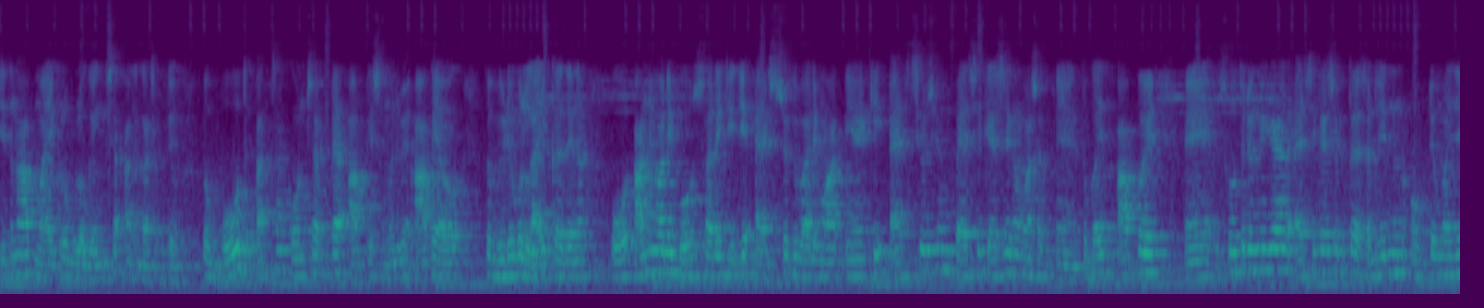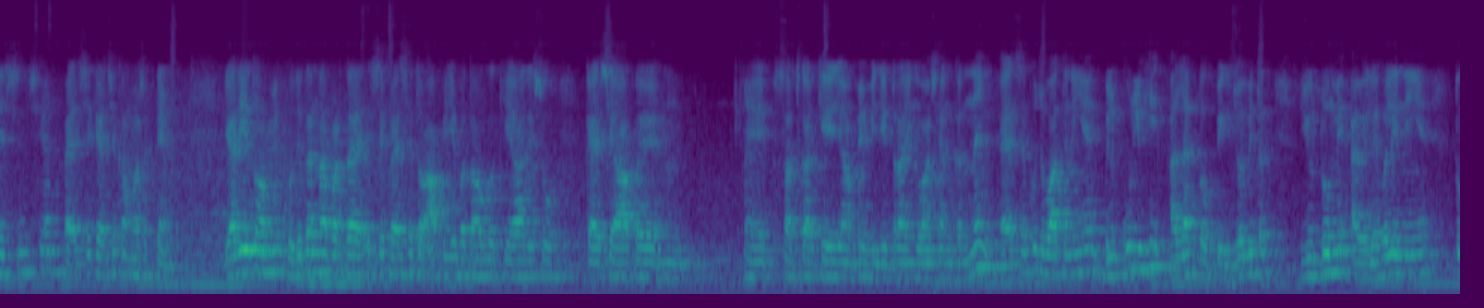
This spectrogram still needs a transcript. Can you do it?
जितना आप माइक्रो ब्लॉगिंग से अर्न कर सकते हो। तो बहुत अच्छा कॉन्सेप्ट है, आपके समझ में आ गया हो तो वीडियो को लाइक कर देना। और आने वाली बहुत सारी चीज़ें एस के बारे में आती हैं कि एस से हम पैसे कैसे कमा सकते हैं। तो भाई आप सोच रहे होंगे यार ऐसे कैसे सकते हैं? सर ऑप्टिमाइजेशन से हम पैसे कैसे कमा सकते हैं। यार, ये तो हमें खुद करना पड़ता है। इससे पैसे तो आप ये बताओगे कि यार, इसको कैसे आप सर्च करके यहाँ पे विज़िट आएँगे वहाँ से करना नहीं ऐसे कुछ बात नहीं है। बिल्कुल ही अलग टॉपिक जो अभी तक यूट्यूब में अवेलेबल ही नहीं है। तो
